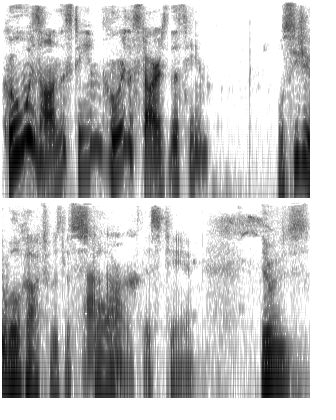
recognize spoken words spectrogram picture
Who was on this team? Who were the stars of this team? Well, CJ Wilcox was the star Uh-uh. of this team. There was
